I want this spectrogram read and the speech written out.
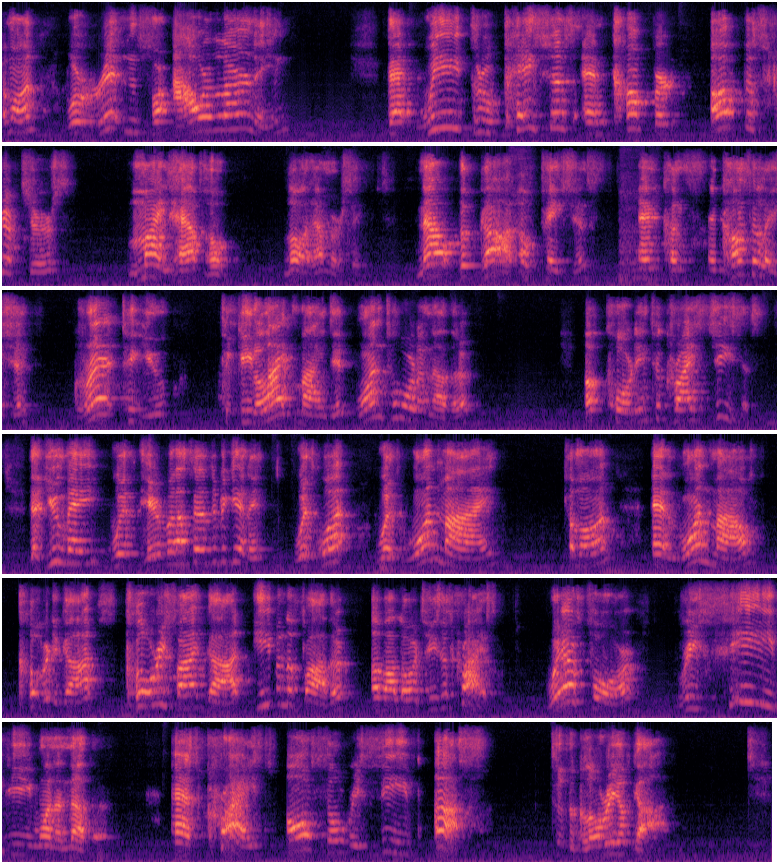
come on, were written for our learning, that we through patience and comfort of the scriptures might have hope. Lord have mercy. Now, the God of patience and, cons- and consolation grant to you to be like minded one toward another according to Christ Jesus. That you may, with, hear what I said at the beginning, with what? With one mind, come on, and one mouth, glory to God, glorify God, even the Father of our Lord Jesus Christ. Wherefore, receive ye one another, as Christ also received us to the glory of God.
